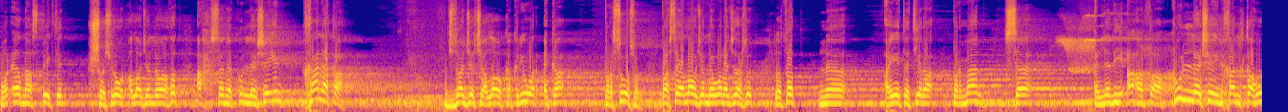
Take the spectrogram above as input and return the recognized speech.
por edhe në aspektin Shoqëror, Allahu xhelle ue ala thotë: "Ahsana kulla shay'in khalaqah." Çdo gjë që Allahu ka krijuar e ka përsosur. Pastaj Allahu xhelle ue ala gjithashtu do të thotë në ajete të tjera përmend se alladhi a'ta kulla shay'in khalqahu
